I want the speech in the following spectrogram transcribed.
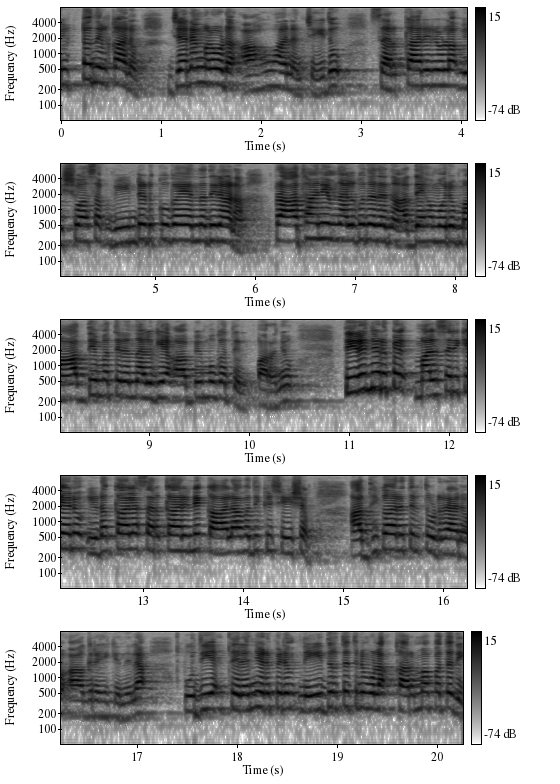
വിട്ടുനിൽക്കാനും ജനങ്ങളോട് ആഹ്വാനം ചെയ്തു. സർക്കാരിലുള്ള വിശ്വാസം വീണ്ടെടുക്കുക എന്നതിനാണ് പ്രാധാന്യം നൽകുന്നതെന്ന് അദ്ദേഹം ഒരു മാധ്യമത്തിന് നൽകിയ അഭിമുഖത്തിൽ പറഞ്ഞു. തിരഞ്ഞെടുപ്പിൽ മത്സരിക്കാനോ ഇടക്കാല സർക്കാരിന്റെ കാലാവധിക്ക് ശേഷം അധികാരത്തിൽ തുടരാനോ ആഗ്രഹിക്കുന്നില്ല. പുതിയ തിരഞ്ഞെടുപ്പിനും നേതൃത്വത്തിനുമുള്ള കർമ്മ പദ്ധതി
